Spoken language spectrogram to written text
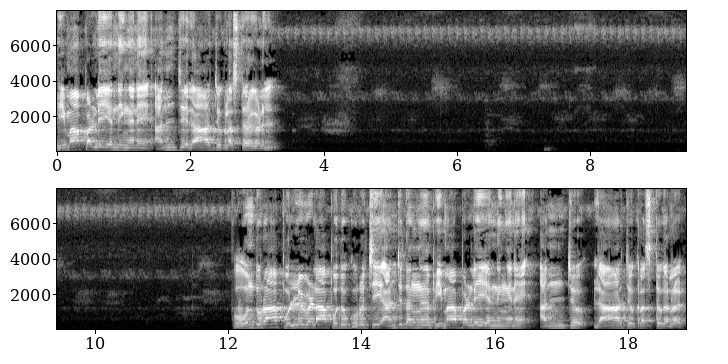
ഭീമാപ്പള്ളി എന്നിങ്ങനെ അഞ്ച് ലാർജ് ക്ലസ്റ്ററുകളിൽ പൂന്തുറ പുല്ലുവിള പുതുക്കുറിച്ചി അഞ്ചുതങ്ങ് ഭീമാപ്പള്ളി എന്നിങ്ങനെ അഞ്ചു ലാർജ് ക്ലസ്റ്ററുകൾ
